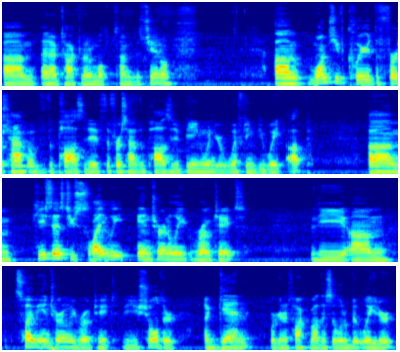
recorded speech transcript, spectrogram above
um, and I've talked about him multiple times on this channel. Um, once you've cleared the first half of the positive, the first half of the positive being when you're lifting the weight up, um, he says to slightly internally rotate the um, slightly internally rotate the shoulder. Again, we're going to talk about this a little bit later,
